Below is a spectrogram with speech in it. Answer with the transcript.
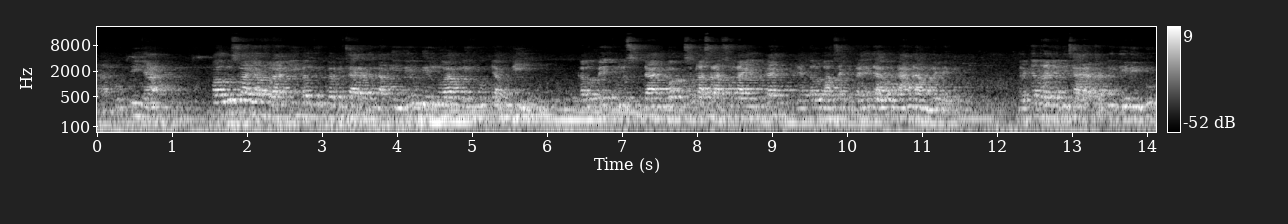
Nah, buktinya Pauluslah yang berani berbicara tentang Injil di luar lingkup Yahudi. Kalau Petrus dan 11 rasul lain kan, ya kalau bahasa kita ya jago kandang mereka. Mereka berani bicara tapi di lingkup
